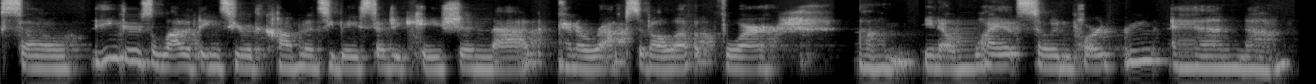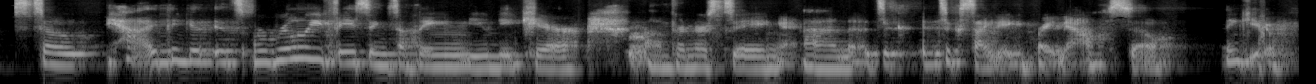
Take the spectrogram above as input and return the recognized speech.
So I think there's a lot of things here with competency based education that kind of wraps it all up for. Um, you know why it's so important, and um, so yeah, I think it, it's we're really facing something unique here um, for nursing, and it's it's exciting right now. So thank you.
